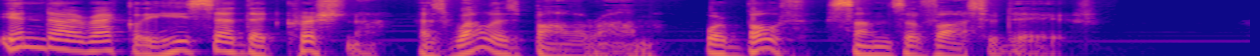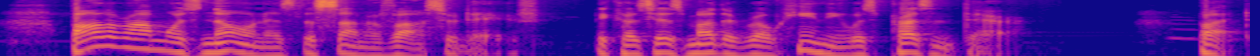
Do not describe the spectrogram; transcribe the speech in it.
Indirectly, he said that Krishna, as well as Balaram, were both sons of Vasudev. Balaram was known as the son of Vasudev because his mother Rohini was present there. But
